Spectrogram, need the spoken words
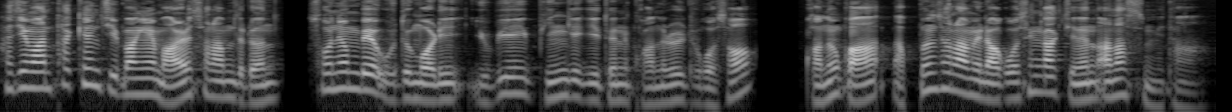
하지만 탁현 지방의 마을 사람들은 소년배 우두머리 유비의 빈객이 된 관우를 두고서 관우가 나쁜 사람이라고 생각지는 않았습니다.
